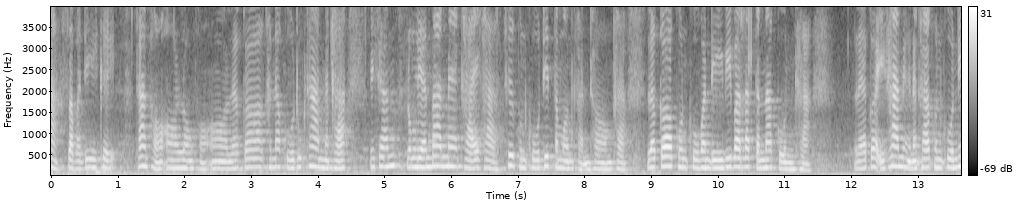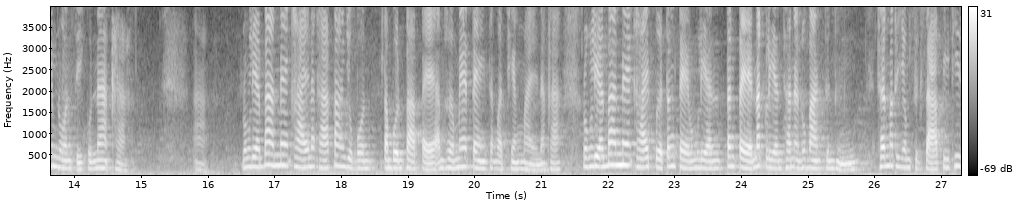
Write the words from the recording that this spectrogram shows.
่ะสวัสดีคือท่านผออรองผออแล้วก็คณะครูทุกท่านนะคะดิฉันโรงเรียนบ้านแม่ค้ายค่ะ ชื่อคุณครูทิตมนขันทองค่ะ แล้วก็คุณครูวันดีวิวัฒรัตนกุลค่ะ แล้วก็อีกท่านหนึ่งนะคะ คุณครูนิ่มนวลศรีกุณาคค่ะอ่า โรงเรียนบ้านแม่ค้ายนะคะ ตั้งอยู่บนตำบลป่าแปะอำเภอแม่แตงจังหวัดเชียงใหม่นะคะ โรงเรียนบ้านแม่ค้าย เปิดตั้งแต่โรงเรียนตั้งแต่นักเรียนชั้นอนุบาลจนถึงชั้นมัธยมศึกษาปีที่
